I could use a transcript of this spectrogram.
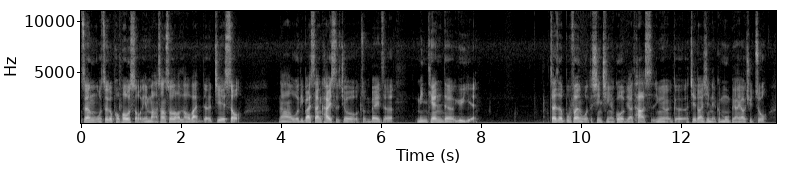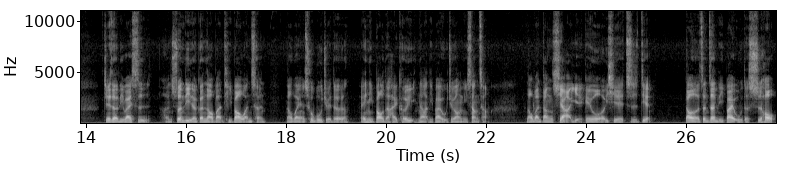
真，我这个 proposal 也马上受到老板的接受。那我礼拜三开始就准备着明天的预演，在这部分我的心情也过得比较踏实，因为有一个阶段性的一个目标要去做。接着礼拜四很顺利的跟老板提报完成，老板也初步觉得，哎，你报的还可以，那礼拜五就让你上场。老板当下也给我一些指点。到了真正礼拜五的时候。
